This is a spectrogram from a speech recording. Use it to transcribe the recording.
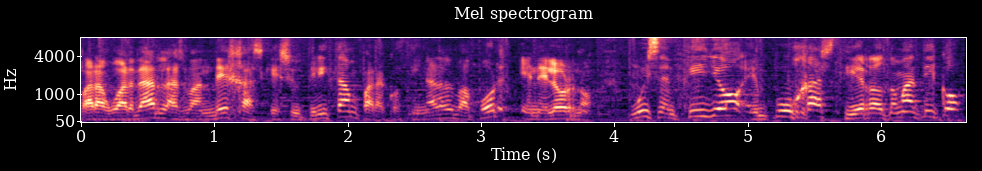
para guardar las bandejas que se utilizan para cocinar al vapor en el horno. Muy sencillo, empujas, cierra automático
